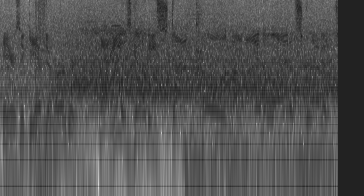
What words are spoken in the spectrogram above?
Here's a give to Herbert. And he is going to be stopped cold behind the line of scrimmage.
